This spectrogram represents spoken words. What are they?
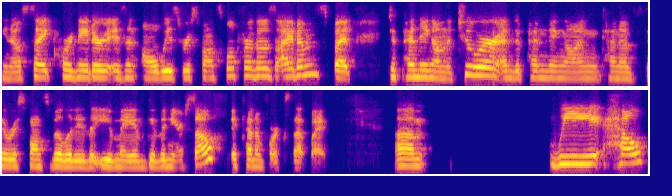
you know site coordinator isn't always responsible for those items but depending on the tour and depending on kind of the responsibility that you may have given yourself it kind of works that way. Um, we help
